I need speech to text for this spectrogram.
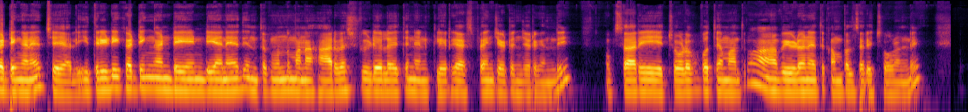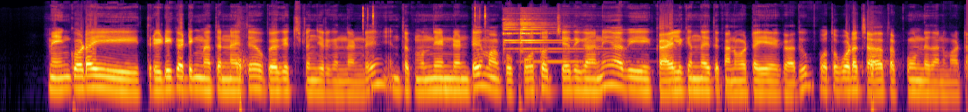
కటింగ్ అనేది చేయాలి. ఈ త్రీ కటింగ్ అంటే ఏంటి అనేది ఇంతకుముందు మన హార్వెస్ట్ వీడియోలో అయితే నేను క్లియర్గా ఎక్స్ప్లెయిన్ చేయడం జరిగింది. ఒకసారి చూడకపోతే మాత్రం ఆ వీడియోని అయితే కంపల్సరీ చూడండి. మేము కూడా ఈ త్రీడీ కటింగ్ మెథడ్ని అయితే ఉపయోగించడం జరిగిందండి. ఇంతకుముందు ఏంటంటే మాకు పూత వచ్చేది కానీ అవి కాయల కింద అయితే కన్వర్ట్ అయ్యేవి కాదు. పూత కూడా చాలా తక్కువ ఉండేదన్నమాట.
